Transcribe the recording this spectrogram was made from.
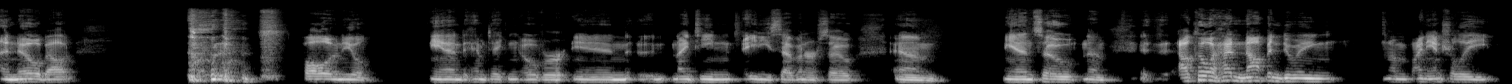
I know about paul o'neill and him taking over in 1987 or so. Um, and so um, Alcoa had not been doing um, financially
